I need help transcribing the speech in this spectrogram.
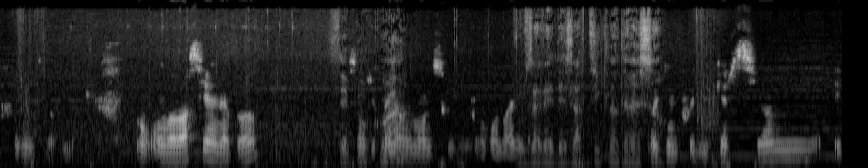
créer une sorte Bon, on va voir s'il y en a pas. De C'est toute façon, j'ai pas pourquoi énormément de sous, donc je revendrai les vous avez des articles intéressants. donc il me faut du calcium et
